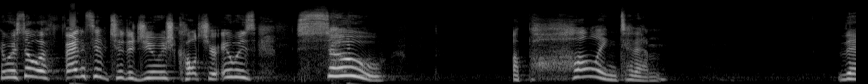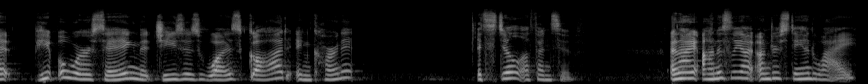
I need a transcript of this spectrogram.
It was so offensive to the Jewish culture. It was so appalling to them that people were saying that Jesus was God incarnate. It's still offensive. And I honestly, I understand why.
